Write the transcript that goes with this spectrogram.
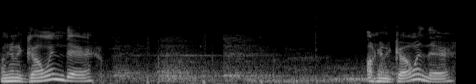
I'm gonna go in there. I'm gonna go in there.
